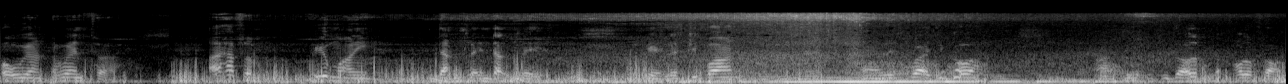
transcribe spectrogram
Oriental. I have some few money that place, in that place. Okay, let's keep on and let's try to go uh, to, to the other, farm.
